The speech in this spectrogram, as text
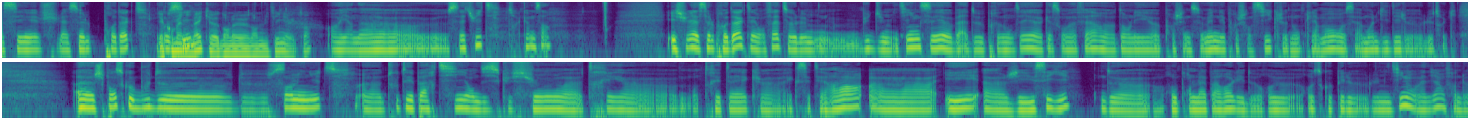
C'est je suis la seule product. Il y a aussi. combien de mecs dans le, dans le meeting avec toi? Oh, il y en a 7-8, un truc comme ça. Et je suis la seule product. Et en fait, le but du meeting, c'est euh, bah, de présenter euh, qu'est-ce qu'on va faire euh, dans les prochaines semaines, les prochains cycles. Donc, clairement, c'est à moi de l'idée le, truc. Je pense qu'au bout de, de cinq minutes, tout est parti en discussion très, très tech, etc. Et j'ai essayé de reprendre la parole et de re- rescoper le, meeting, on va dire, enfin de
